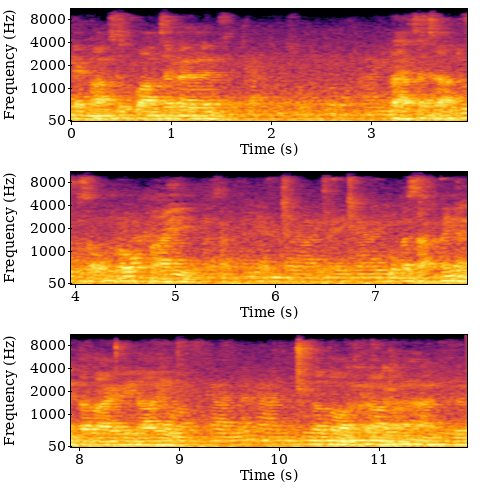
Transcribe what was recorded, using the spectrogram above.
แต่ความสุขความเจริญ ปราศจากทุกโศกโรคภัยอุปสรรคไม่อันตรายใดๆตลอดกาลนานเทิ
